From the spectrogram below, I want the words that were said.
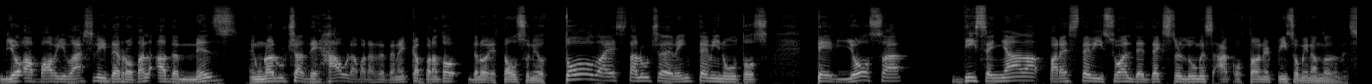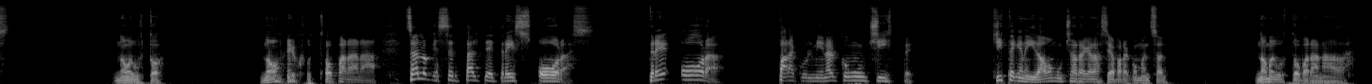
vio a Bobby Lashley derrotar a The Miz en una lucha de jaula para retener el campeonato de los Estados Unidos. Toda esta lucha de 20 minutos, tediosa, diseñada para este visual de Dexter Loomis acostado en el piso mirando a Miz. No me gustó. No me gustó para nada. ¿Sabes lo que es sentarte tres horas? Tres horas para culminar con un chiste. Chiste que ni daba mucha regracia para comenzar. No me gustó para nada.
